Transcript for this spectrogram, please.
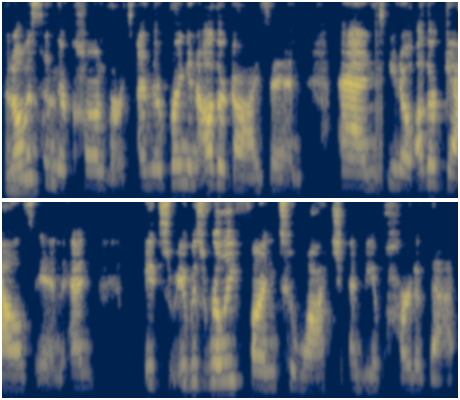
and all of a sudden they're converts, and they're bringing other guys in, and you know, other gals in, and it's it was really fun to watch and be a part of that.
